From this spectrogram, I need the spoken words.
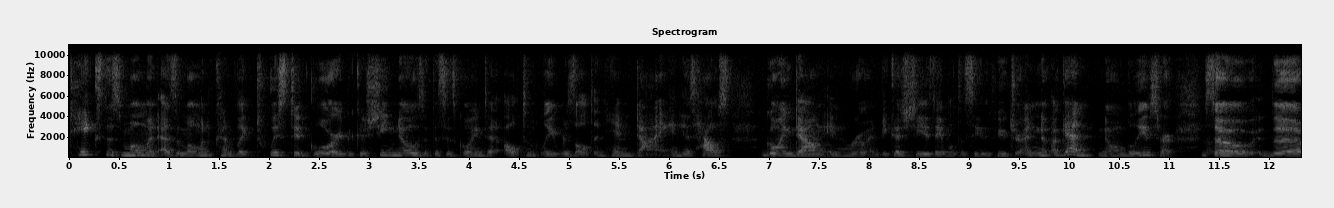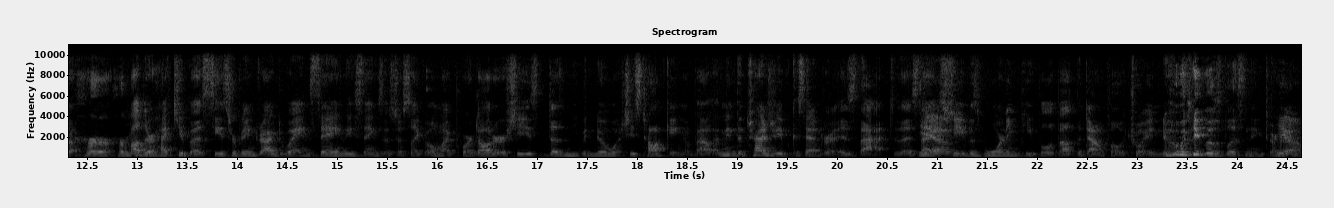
takes this moment as a moment of kind of like twisted glory because she knows that this is going to ultimately result in him dying and his house going down in ruin because she is able to see the future. And no, again no one believes her. So the her her mother hecuba sees her being dragged away and saying these things is just like oh my poor daughter she doesn't even know what she's talking about. I mean the tragedy of cassandra is that is that Yeah. she was warning people about the downfall of troy and nobody was listening to her. Yeah.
